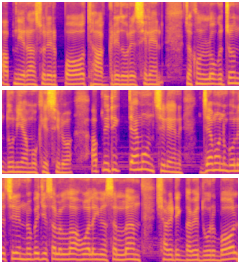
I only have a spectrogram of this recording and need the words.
আপনি রাসুলের পথ আঁকড়ে ধরেছিলেন, যখন লোকজন দুনিয়ামুখী ছিল। আপনি ঠিক তেমন ছিলেন, যেমন বলেছিলেন নবীজি সাল্লাহ আলহিহাসাল্লাম শারীরিকভাবে দুর্বল,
